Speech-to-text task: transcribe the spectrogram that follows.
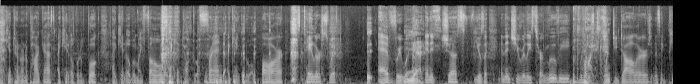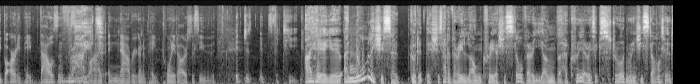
I can't turn on a podcast. I can't open a book. I can't open my phone. I can't talk to a friend. I can't go to a bar. It's Taylor Swift everywhere. yeah. and it just feels like. And then she released her movie, which Right. was twenty dollars, and it's like people already paid thousands to Right. live, and now we're going to pay twenty dollars to see. The, it just it's fatigue. I hear you. And normally she's so good at this. She's had a very long career. She's still very young, but her career is extraordinary. And she started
